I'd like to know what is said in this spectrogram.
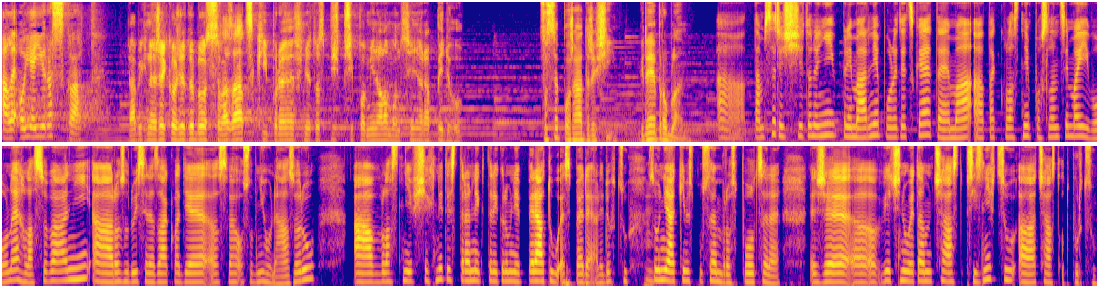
ale o její rozklad. Já bych neřekl, že to byl svazácký projev, mě to spíš připomínalo monsignora Pidhu. Co se pořád řeší? Kde je problém? A tam se řeší, že to není primárně politické téma a tak vlastně poslanci mají volné hlasování a rozhodují si na základě eh, svého osobního názoru a vlastně všechny ty strany, které kromě Pirátů, SPD a Lidovců hmm. jsou nějakým způsobem rozpolcené, že eh, většinou je tam část příznivců a část odpůrců.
